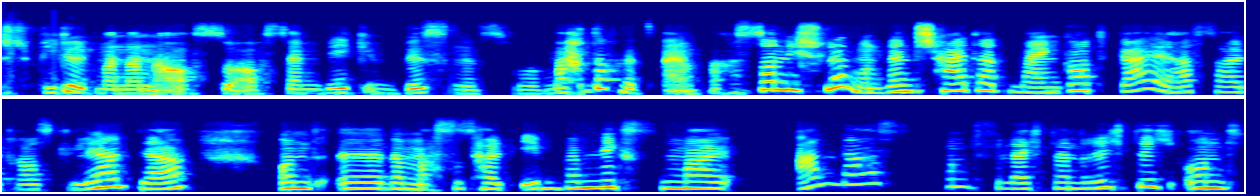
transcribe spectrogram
spiegelt man dann auch so auf seinem Weg im Business. So, mach doch jetzt einfach, ist doch nicht schlimm. Und wenn es scheitert, mein Gott, geil, hast du halt daraus gelernt, ja. Und äh, dann machst du es halt eben beim nächsten Mal anders und vielleicht dann richtig und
